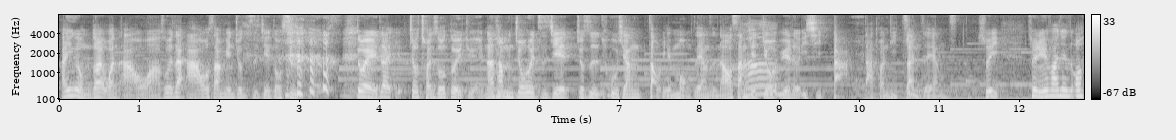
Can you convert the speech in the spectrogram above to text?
啊，因为我们都在玩 RO 啊，所以在 RO 上面就直接都是，对，在就传说对决，那他们就会直接就是互相找联盟这样子，然后上线就约了一起打打团体战这样子，所以所以你会发现说，哦。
